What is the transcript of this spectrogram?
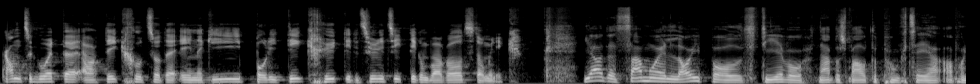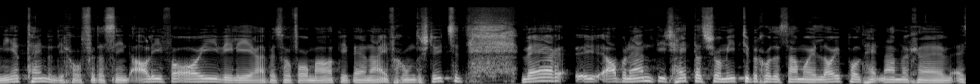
Ganz einen guten Artikel zu der Energiepolitik heute in der Zürich Zeitung. Um was geht's, Dominik? Ja, der Samuel Leupold, die, die nebelspalter.ch abonniert haben, und ich hoffe, das sind alle von euch, weil ihr eben so Format wie Bern einfach unterstützt. Wer äh, Abonnent ist, hat das schon mitbekommen. Der Samuel Leupold hat nämlich äh, ein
